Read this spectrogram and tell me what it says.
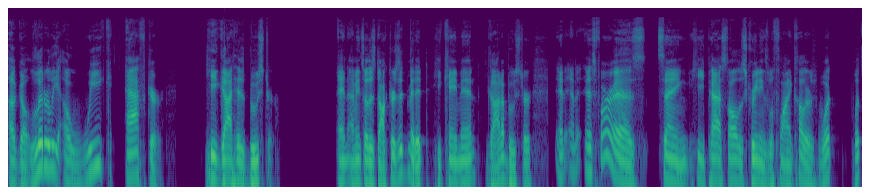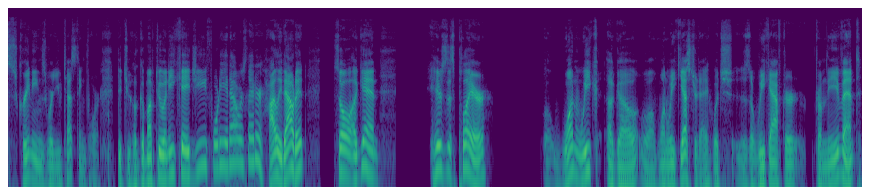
ago, literally a week after he got his booster and I mean, so this doctor's admitted he came in, got a booster, and and as far as saying he passed all the screenings with flying colors, what what screenings were you testing for? Did you hook him up to an EKG 48 hours later? Highly doubt it. So again, here's this player uh, one week ago, well, one week yesterday, which is a week after from the event.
